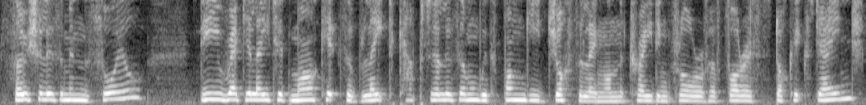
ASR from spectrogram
socialism in the soil, deregulated markets of late capitalism with fungi jostling on the trading floor of a forest stock exchange?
